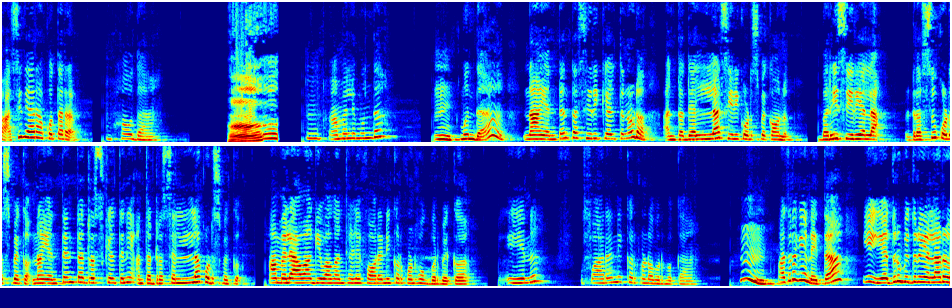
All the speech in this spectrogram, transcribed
ಪಾಸಿದ ಯಾರು ಹಾಕೋತಾರ? ಹೌದಾ? ಹ್ಮ್ ಆಮೇಲೆ ಮುಂದ? ಹ್ಮ್ ಮುಂದ ನಾ ಎಂತೆಂತ ಸೀರೆ ಕೇಳ್ತೇನೆ ನೋಡು ಅಂತದೆಲ್ಲ ಸೀರೆ ಕೊಡಿಸ್ಬೇಕು ಅವನು. ಬರೀ ಸೀರೆ ಅಲ್ಲ ಡ್ರೆಸ್ಸು ಕೊಡಿಸ್ಬೇಕು. ನಾ ಎಂತೆಂತ ಡ್ರೆಸ್ ಕೇಳ್ತೀನಿ ಅಂತ ಡ್ರೆಸ್ ಎಲ್ಲ ಕೊಡಿಸ್ಬೇಕು. ಆಮೇಲೆ ಅವಾಗ ಇವಾಗ ಅಂತ ಹೇಳಿ ಫಾರಿನಿಗೆ ಕರ್ಕೊಂಡು ಹೋಗಿ ಬರ್ಬೇಕು. ಏನು? ಫಾರಿನಿಗೆ ಕರ್ಕೊಂಡು ಬರ್ಬೇಕಾ? ಹ್ಮ್ ಅದ್ರಾಗ ಏನೈತಾ ಈ ಎದುರು ಬಿದ್ರು ಎಲ್ಲರೂ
